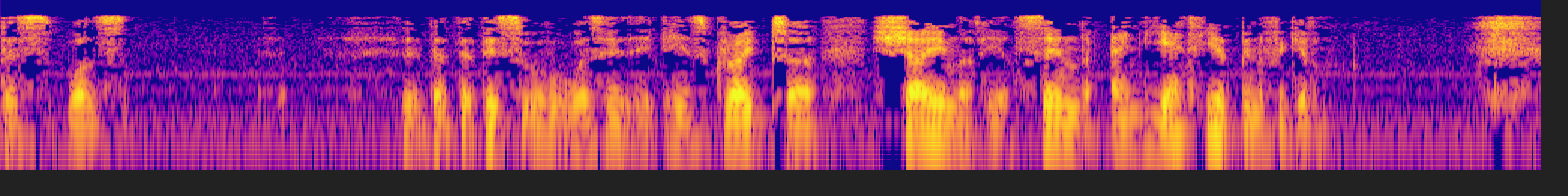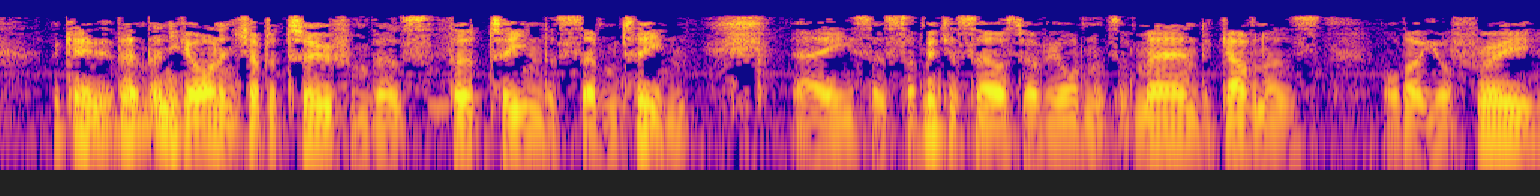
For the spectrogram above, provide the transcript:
this was that, that this was his, great uh, shame that he had sinned, and yet he had been forgiven. Okay, then, then, you go on in chapter 2 from verse 13 to 17. Uh, he says, Submit yourselves to every ordinance of man, to governors, although you're free,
